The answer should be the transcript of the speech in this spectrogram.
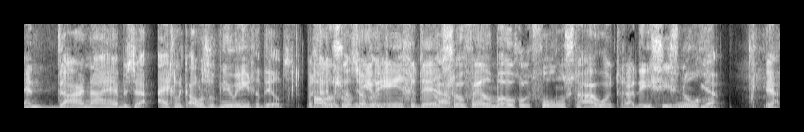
En daarna hebben ze eigenlijk alles opnieuw ingedeeld. Begrijp Alles opnieuw ingedeeld, Ja. zoveel mogelijk volgens de oude tradities nog. Ja, ja.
